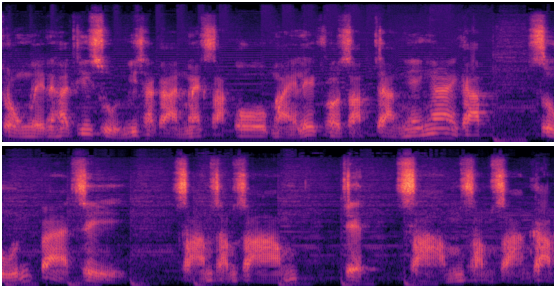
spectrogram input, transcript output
ตรงเลยนะฮะที่ศูนย์วิชาการแม็กซ์โกหมายเลขโทรศัพท์จำง่ายๆครับ 084 333 7333 ครับ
